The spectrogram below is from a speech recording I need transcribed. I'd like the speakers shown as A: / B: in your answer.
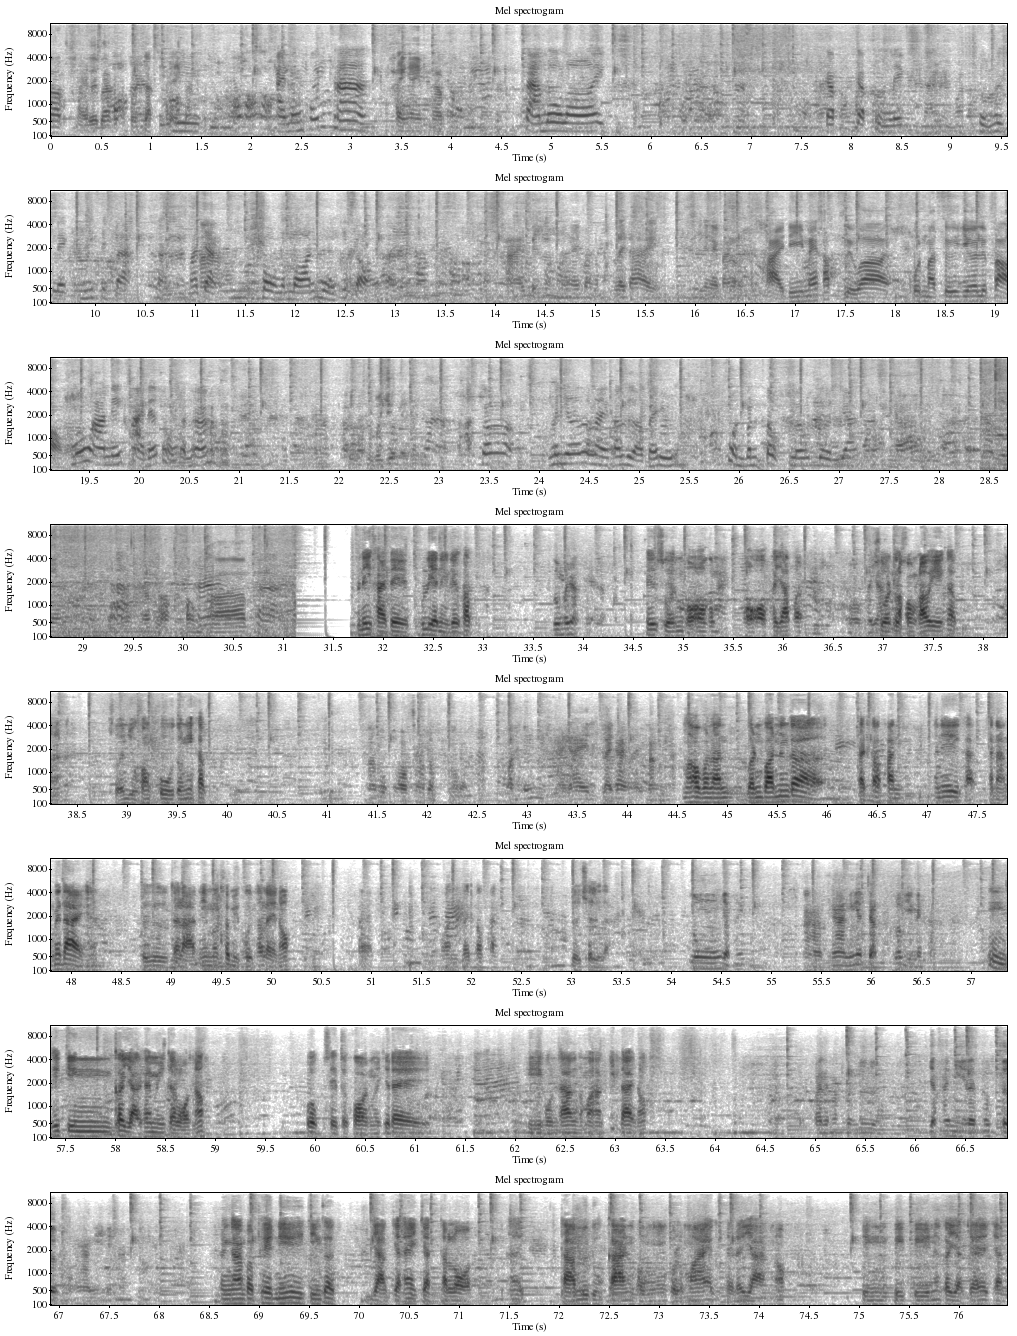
A: ป้าขายอะไรบ้างมาจากที่ไหน
B: มี
A: ครับ
B: ขายมังคุดค่ะ
A: ขายไงครับ
B: สามโลร้อยกับกับถุงเล็กถุงเล็กยี่สิบบาทค่ะมาจากโป่งน้ำร้อนหมู่ที่สองค่ะ
A: ขายเป็นยังไงบ้างครับรายได้ยังไงบ้างครับ
C: ขายดีไหมครับ หรือว่าคนมาซื้อเยอะหรือเปล่า
B: เมื่อวานนี้ขายได้สองพันห้า
A: ถือว่าเยอะไหมครับ
B: ก็ไม่เยอะเท่าไหร่ก็เหลือไป ฝนมันตกแล้วเดินยาก
A: นี่นะ
B: ค่ะ
C: ขอบคุณครับ
B: ค่ะ
D: วันนี้ขายแต่ทุเรียนอย่างเดียวครับ
A: ลุงมาจากไหนล่ะ
D: ในสวนพอกับพอพยับอะ
A: อ๋อพยา
D: สวนของเราเองครับอ่าสวนอยู่ของครูตรงนี้ครับ
A: แล้วผมขอทราบราคาแบบวันหนึงขายได้รายได้เท่าไหร่บ้างครับ
D: มาวันนั้นวันวันๆนึงก็แปดเก้าพันอันนี้ขนาดไม่ได้นะคือตลาดนี้มันก็มีคนเท่าไหร่เนาะครับวันแปดเก้าพันโดยเฉลี่ย
A: ลุงอยากให้อ่า งานนี้จัดเพิ่มอีกไหมครับ
D: อืมที่จริงก็อยากให้มีตลอดเนาะพวกเกษตรกรมันจะได้มีหนทางทำมาหากินได้เนาะ
A: ไปนะครับตรงนี้อยากให้มีอะไรเพิ่มเติมของงานนี้ไหมครับ
D: ในงานประเภทนี้จริงๆก็อยากจะให้จัดตลอดให้ตามฤดูกาลของผลไม้แต่ละอย่างเนาะจริงปีๆนั้นก็อยากจะให้จัด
